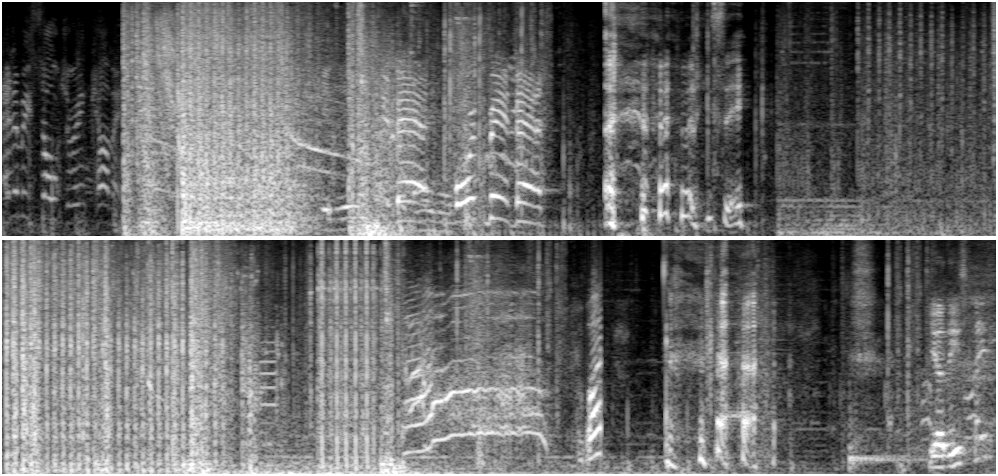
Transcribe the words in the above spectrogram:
Enemy soldier incoming. Idiot. Bad. Fourth man bad. what did he say? Yo, these places.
